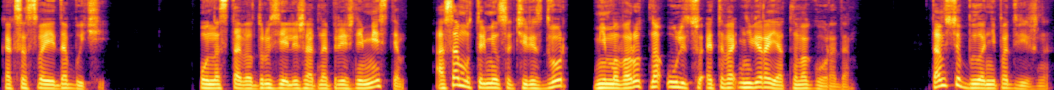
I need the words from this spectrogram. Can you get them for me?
как со своей добычей? Он оставил друзей лежать на прежнем месте, а сам устремился через двор, мимо ворот на улицу этого невероятного города. Там все было неподвижно.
